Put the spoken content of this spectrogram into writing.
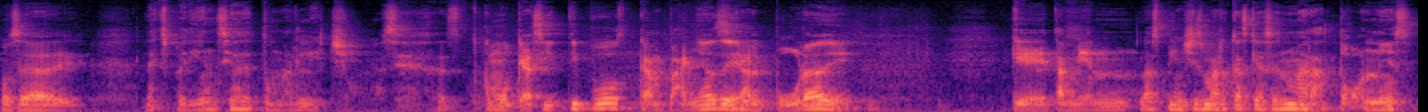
O sea, de- la experiencia de tomar leche. O sea, es como que así tipo campañas de Sí. Alpura, de que también las pinches marcas que hacen maratones.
